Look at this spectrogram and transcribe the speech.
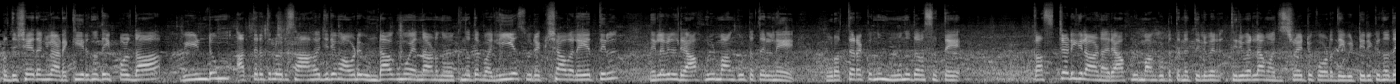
പ്രതിഷേധങ്ങൾ അടക്കിയിരുന്നത് ഇപ്പോൾ ദാ വീണ്ടും അത്തരത്തിലൊരു സാഹചര്യം അവിടെ ഉണ്ടാകുമോ എന്നാണ് നോക്കുന്നത്. വലിയ സുരക്ഷാ വലയത്തിൽ നിലവിൽ രാഹുൽ മാങ്കൂട്ടത്തിലിനെ പുറത്തിറക്കുന്നു. മൂന്ന് ദിവസത്തെ കസ്റ്റഡിയിലാണ് രാഹുൽ മാങ്കൂട്ടത്തിന് തിരുവ തിരുവല്ല മജിസ്ട്രേറ്റ് കോടതി വിട്ടിരിക്കുന്നത്.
